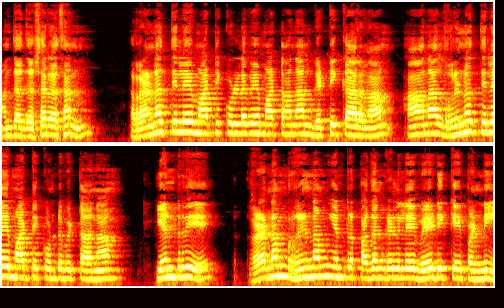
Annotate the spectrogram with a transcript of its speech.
அந்த தசரதன் ரணத்திலே மாட்டிக்கொள்ளவே மாட்டானாம் கெட்டிக்காரனாம். ஆனால் ரிணத்திலே மாட்டிக்கொண்டு விட்டானாம் என்று ரணம் ரிணம் என்ற பதங்களிலே வேடிக்கை பண்ணி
